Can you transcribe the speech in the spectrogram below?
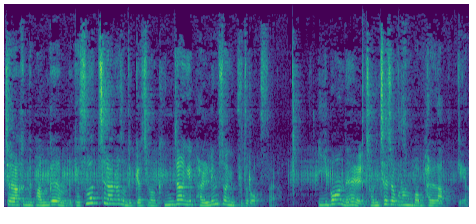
제가 근데 방금 이렇게 스워치를 하면서 느꼈지만 굉장히 발림성이 부드러웠어요. 2번을 전체적으로 한번 발라볼게요.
